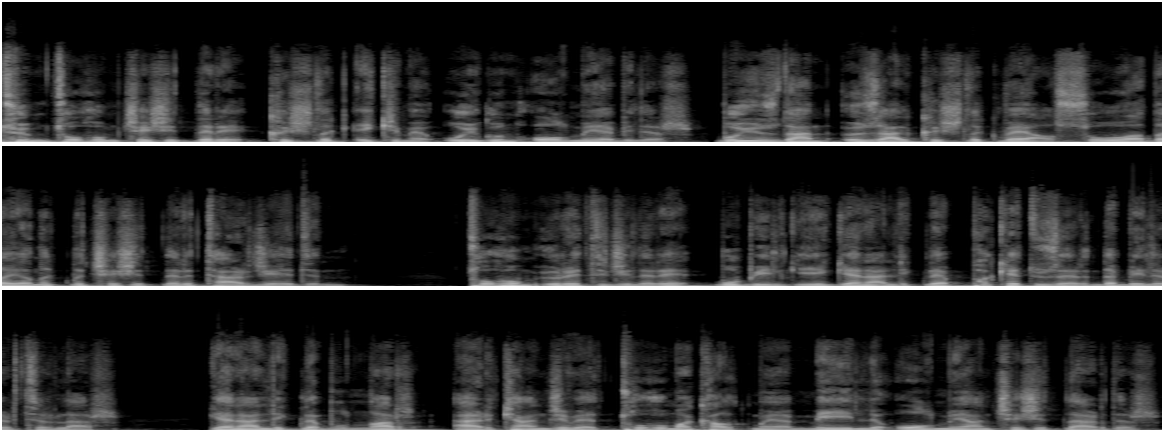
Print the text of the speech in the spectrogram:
Tüm tohum çeşitleri kışlık ekime uygun olmayabilir. Bu yüzden özel kışlık veya soğuğa dayanıklı çeşitleri tercih edin. Tohum üreticileri bu bilgiyi genellikle paket üzerinde belirtirler. Genellikle bunlar erkenci ve tohuma kalkmaya meyilli olmayan çeşitlerdir.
